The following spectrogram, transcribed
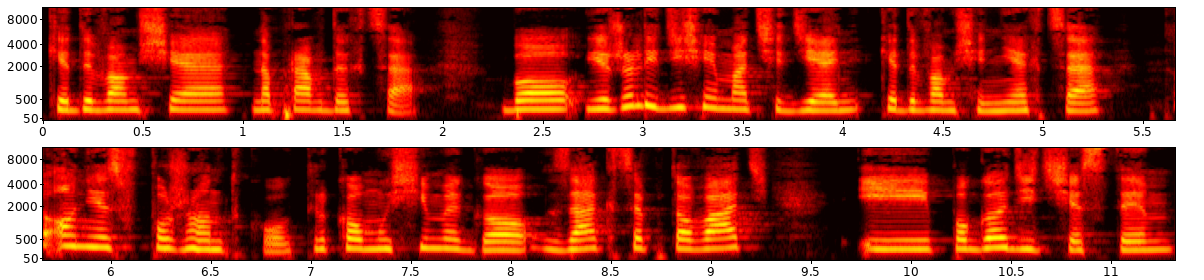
kiedy wam się naprawdę chce. Bo jeżeli dzisiaj macie dzień, kiedy wam się nie chce, to on jest w porządku, tylko musimy go zaakceptować i pogodzić się z tym,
